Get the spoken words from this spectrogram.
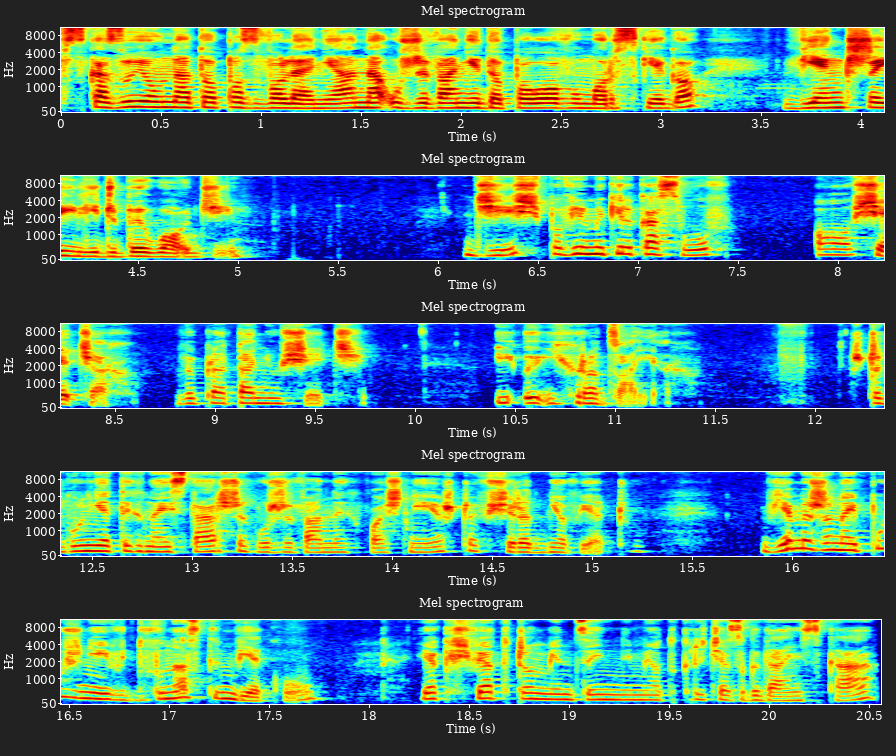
wskazują na to pozwolenia na używanie do połowu morskiego większej liczby łodzi. Dziś powiemy kilka słów o sieciach, wyplataniu sieci i o ich rodzajach. Szczególnie tych najstarszych, używanych właśnie jeszcze w średniowieczu. Wiemy, że najpóźniej w XII wieku, jak świadczą m.in. odkrycia z Gdańska,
